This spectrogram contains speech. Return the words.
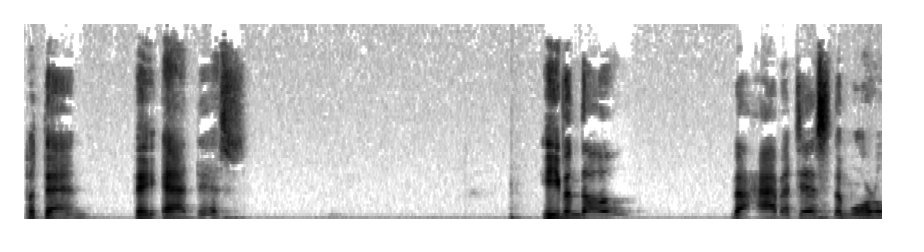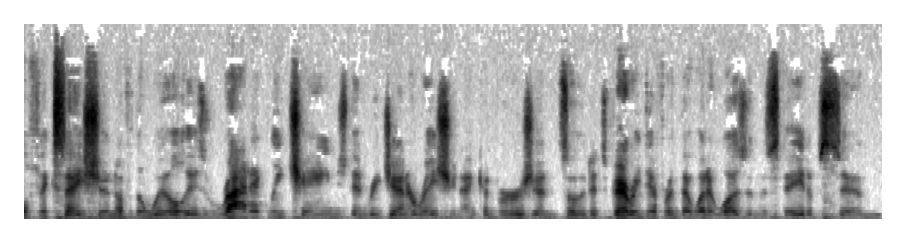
But then they add this. Even though the habitus, the moral fixation of the will, is radically changed in regeneration and conversion so that it's very different than what it was in the state of sin.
